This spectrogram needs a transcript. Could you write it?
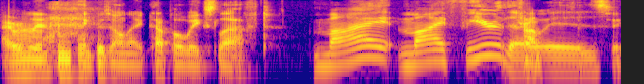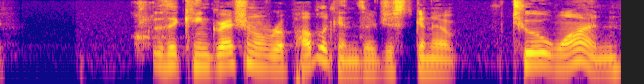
I really don't think there's only a couple of weeks left. my my fear though Trump is the congressional Republicans are just going to two one,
